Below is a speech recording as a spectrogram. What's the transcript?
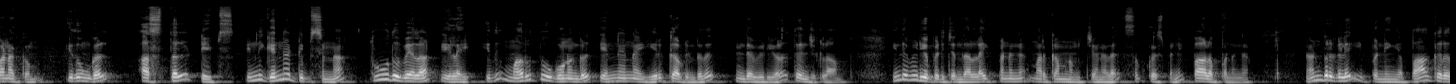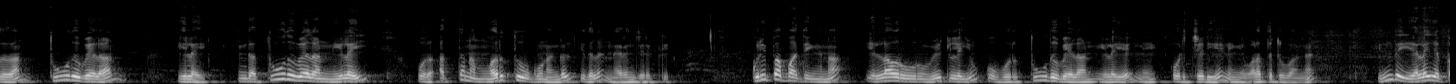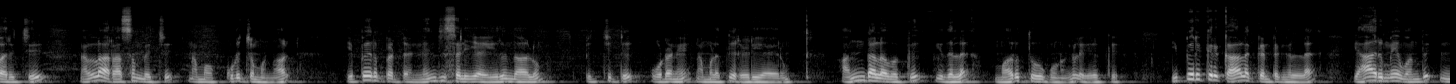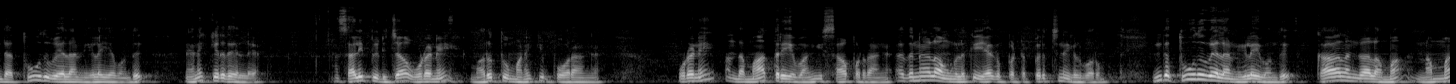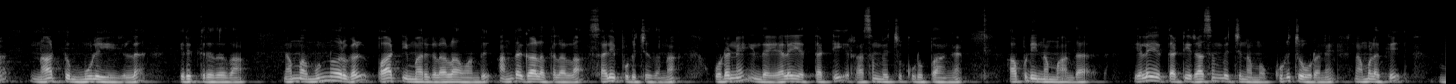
வணக்கம். இது உங்கள் அஸ்தல் டிப்ஸ். இன்றைக்கி என்ன டிப்ஸ்னால் தூது வேளாண் இலை. இது மருத்துவ குணங்கள் என்னென்ன இருக்குது அப்படின்றது இந்த வீடியோவில் தெரிஞ்சுக்கலாம். இந்த வீடியோ பிடிச்சிருந்தால் லைக் பண்ணுங்கள் மறக்காமல் நம்ம சேனலை சப்ஸ்கிரைப் பண்ணி ஃபாலோ பண்ணுங்கள் நண்பர்களே இப்போ நீங்கள் பார்க்குறது தான் தூது வேளாண் இலை. இந்த தூது வேளாண் இலை ஒரு அத்தனை மருத்துவ குணங்கள் இதில் நிறைஞ்சிருக்கு. குறிப்பாக பார்த்தீங்கன்னா எல்லார் வீட்லேயும் ஒவ்வொரு தூது வேளாண் இலையை நீ ஒரு செடியை நீங்கள் வளர்த்துட்டு வாங்க. இந்த இலையை பறித்து நல்லா ரசம் வச்சு நம்ம குடித்தோம்னால் எப்பேற்பட்ட நெஞ்சு சளியாக இருந்தாலும் பிச்சுட்டு உடனே நம்மளுக்கு ரெடி ஆயிரும். அந்த அளவுக்கு இதில் மருத்துவ குணங்கள் இருக்குது இப்போ இருக்கிற காலகட்டங்களில் யாருமே வந்து இந்த தூது வேளாண் நிலையை வந்து நினைக்கிறதே இல்லை. சளி பிடிச்சா உடனே மருத்துவமனைக்கு போகிறாங்க உடனே அந்த மாத்திரையை வாங்கி சாப்பிட்றாங்க. அதனால் அவங்களுக்கு ஏகப்பட்ட பிரச்சனைகள் வரும். இந்த தூதுவேளாண் நிலை வந்து காலங்காலமாக நம்ம நாட்டு மூலிகைகளில் இருக்கிறது தான் நம்ம முன்னோர்கள் பாட்டிமார்களெல்லாம் வந்து அந்த காலத்துலலாம் சளி பிடிச்சதுன்னா உடனே இந்த இலையை தட்டி ரசம் வச்சு கொடுப்பாங்க. அப்படி நம்ம அந்த இலையை தட்டி ரசம் வச்சு நம்ம குடித்த உடனே நம்மளுக்கு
